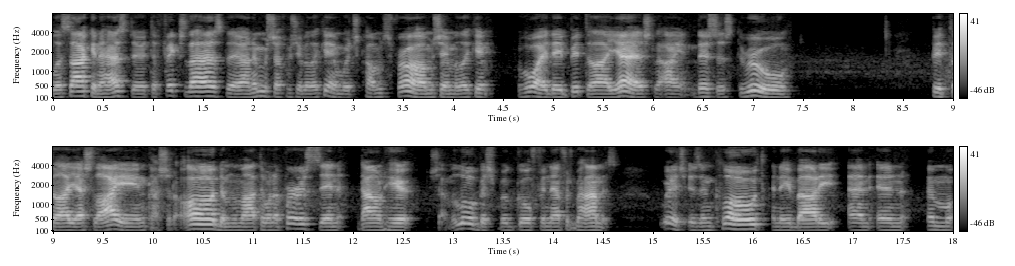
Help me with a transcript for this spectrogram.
Lasaki and Hester, to fix the Hester and Imashach Shemelakim, which comes from Shemelakim. This is through Bitla Yesh Layin, Kasher Odom Lamata when a person down here, Shamalu Bishba Gof Nefesh Bahamas, which is enclosed in a body and in a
